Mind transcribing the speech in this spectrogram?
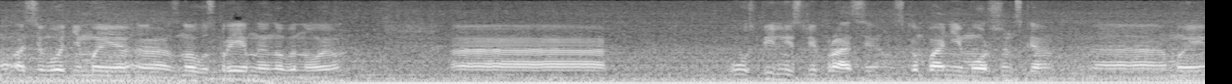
Ну а сьогодні ми е, знову з приємною новиною. Е, У спільній співпраці з компанією Моршинська е, ми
